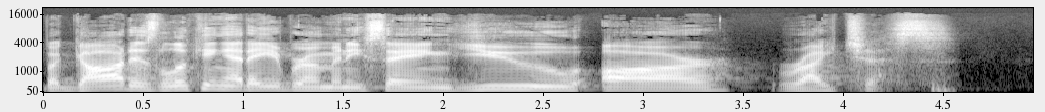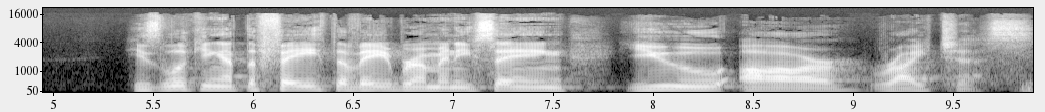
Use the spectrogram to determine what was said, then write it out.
But God is looking at Abram and he's saying, You are righteous. He's looking at the faith of Abram and he's saying, You are righteous.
